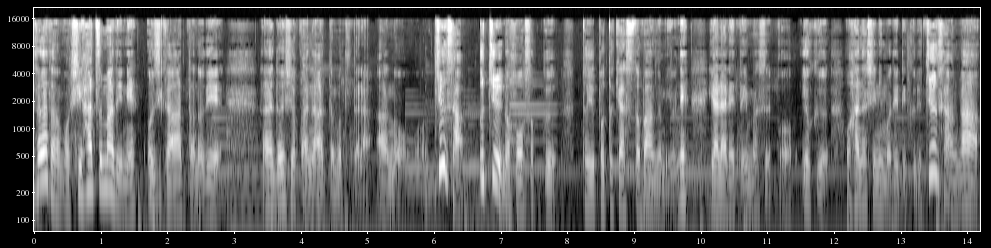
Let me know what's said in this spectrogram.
その後のこう始発までね、お時間あったので、あどうしようかなと思ってたら、あの、中さん、宇宙の法則というポッドキャスト番組をね、やられています。こう、よくお話にも出てくる中さんが、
